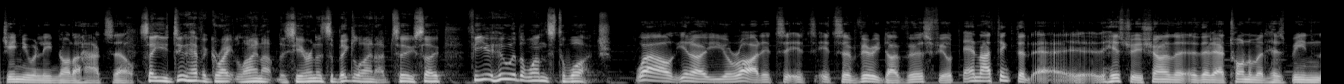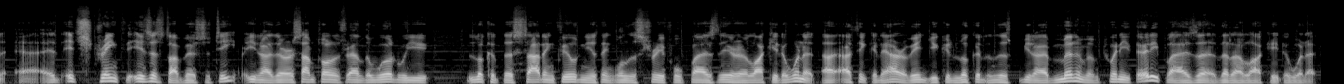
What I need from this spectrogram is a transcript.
genuinely not a hard sell. So you do have a great lineup this year, and it's a big lineup too. So for you, who are the ones to watch? Well, you know, you're right. It's it's it's a very diverse field, and I think that uh, history has shown that, that our tournament has been uh, its strength is its diversity. You know, there are some tournaments around the world where you look at the starting field and you think, well, there's three or four players there who are likely to win it. I, I think in our event, you can look at there's, you know, minimum 20, 30 players that are likely to win it.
